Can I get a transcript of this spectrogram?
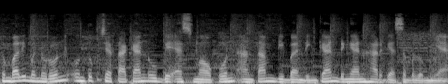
kembali menurun untuk cetakan UBS maupun Antam dibandingkan dengan harga sebelumnya.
